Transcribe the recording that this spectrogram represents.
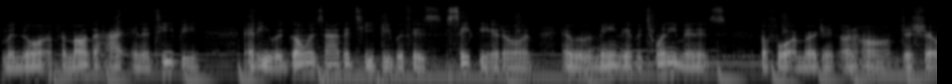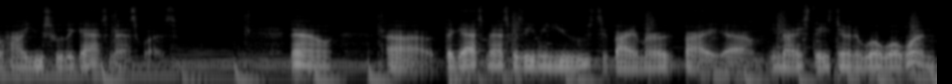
manure, and formaldehyde in a teepee. And he would go inside the teepee with his safety hood on and would remain there for 20 minutes before emerging unharmed to show how useful the gas mask was. Now, uh, the gas mask was even used by Amer- by um, United States during the World War One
